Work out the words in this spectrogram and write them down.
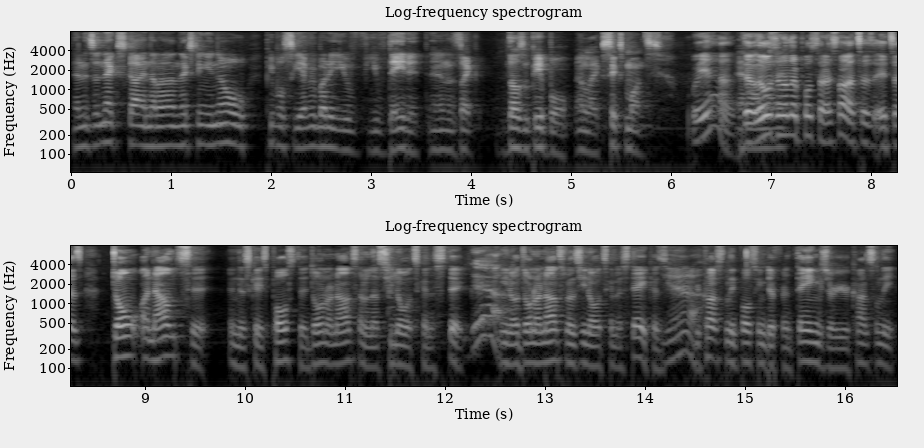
Then it's the next guy, and then the next thing you know, people see everybody you've you've dated, and it's like a dozen people in like six months. Well, yeah, there, there was like- another post that I saw. It says it says don't announce it. In this case, post it. Don't announce it unless you know it's gonna stick. Yeah. You know, don't announce it unless you know it's gonna stay because Yeah. you're constantly posting different things, or you're constantly.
